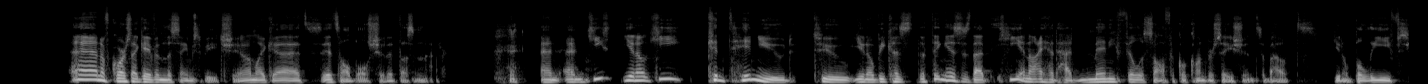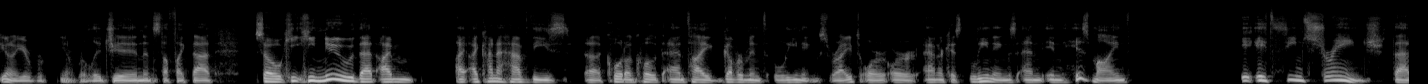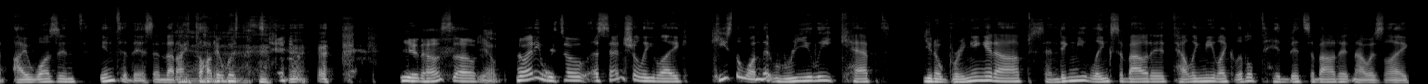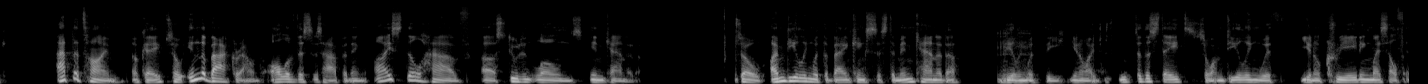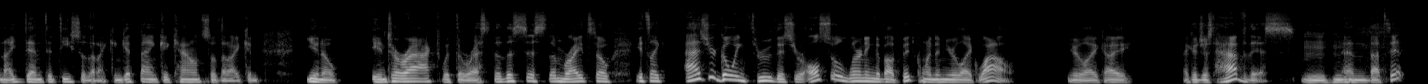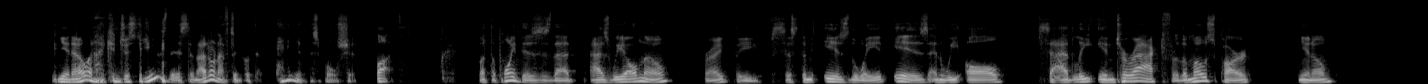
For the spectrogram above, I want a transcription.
And of course, I gave him the same speech. You know, I'm like, eh, it's it's all bullshit. It doesn't matter. and and he, you know, he continued to, you know, because the thing is, is that he and I had had many philosophical conversations about, you know, beliefs, you know, your, you know, religion and stuff like that. So he he knew that I'm I, I kind of have these uh, quote unquote anti-government leanings, right, or or anarchist leanings, and in his mind, it, it seemed strange that I wasn't into this and that I thought it was, you know. So yep. so anyway, so essentially, like he's the one that really kept you know bringing it up, sending me links about it, telling me like little tidbits about it, and I was like. At the time, okay, so in the background, all of this is happening. I still have uh, student loans in Canada. So I'm dealing with the banking system in Canada, dealing Mhm. with the, you know, I just moved to the States. So I'm dealing with, you know, creating myself an identity so that I can get bank accounts, so that I can, you know, interact with the rest of the system, right? So it's like as you're going through this, you're also learning about Bitcoin and you're like, wow, you're like, I I could just have this Mhm. and that's it. You know, and I can just use this and I don't have to go through any of this bullshit. But but the point is is that as we all know, right, the system is the way it is and we all sadly interact for the most part, you know,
